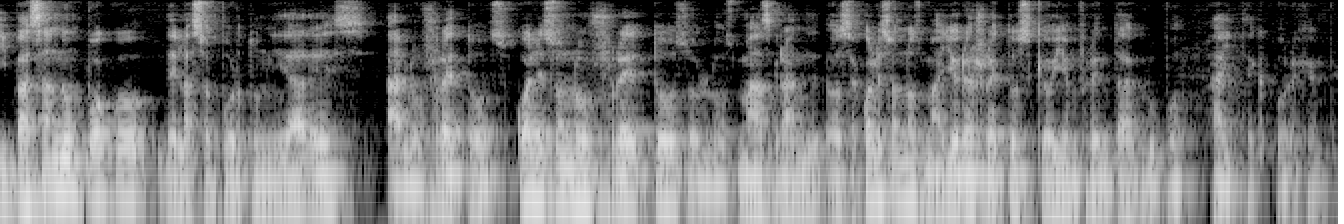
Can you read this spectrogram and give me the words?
Y pasando un poco de las oportunidades a los retos, ¿cuáles son los retos o los más grandes, o sea, cuáles son los mayores retos que hoy enfrenta Grupo Hightech, por ejemplo?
